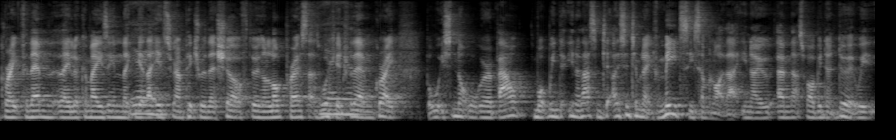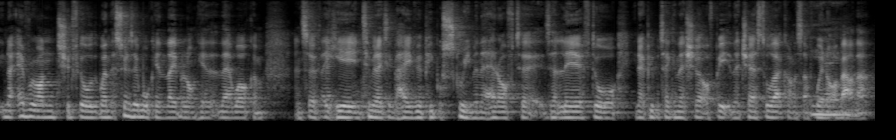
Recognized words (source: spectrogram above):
great for them that they look amazing they can Yeah, get that yeah. Instagram picture of their shirt off doing a log press. That's wicked for yeah. them, great. But it's not what we're about. What we, you know, that's it's intimidating for me to see someone like that. You know, and that's why we don't do it. We, you know, everyone should feel that when as soon as they walk in, they belong here, that they're welcome. And so if they hear intimidating behaviour, people screaming their head off to, to lift, or you know, people taking their shirt off, beating their chest, all that kind of stuff, we're not about that.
